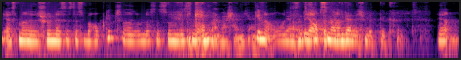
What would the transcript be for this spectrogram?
erstmal schön, dass es das überhaupt gibt. Also dass es so ein Die bisschen kennt auch- man wahrscheinlich einfach. Genau, und ja, die und sind ich ja es mal wieder nicht mitgekriegt. Ja.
